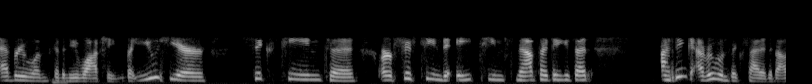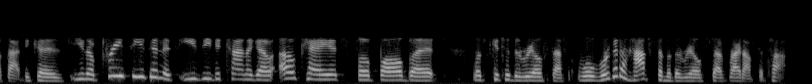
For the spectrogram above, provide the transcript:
everyone's going to be watching. But you hear 16 to or 15 to 18 snaps. I think you said. I think everyone's excited about that because you know preseason it's easy to kind of go, okay, it's football, but let's get to the real stuff. Well, we're going to have some of the real stuff right off the top.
